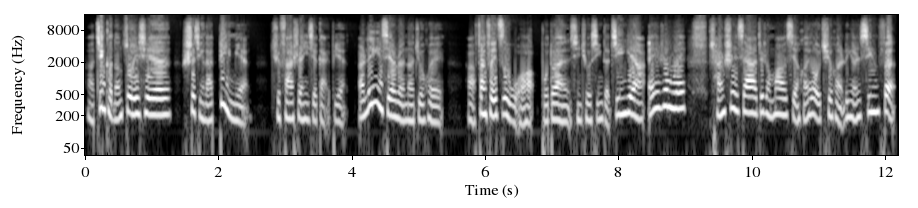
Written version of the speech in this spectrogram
啊，尽可能做一些事情来避免去发生一些改变，而另一些人呢就会。啊，放飞自我，不断寻求新的经验啊！哎，认为尝试一下这种冒险很有趣，很令人兴奋，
